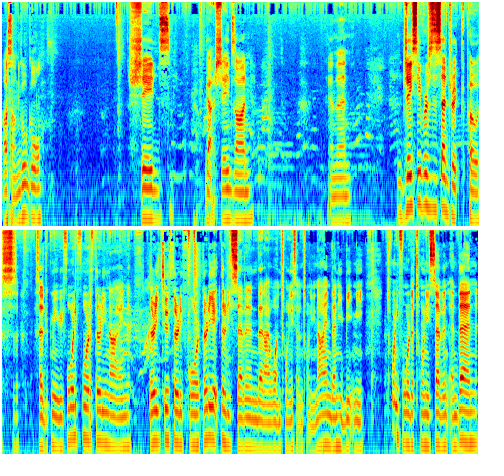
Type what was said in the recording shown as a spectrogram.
us on Google. Shades, got shades on. And then JC versus Cedric posts. Cedric maybe 44 39, 32 34, 38 37. Then I won 27 29. Then he beat me 24 to 27. And then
